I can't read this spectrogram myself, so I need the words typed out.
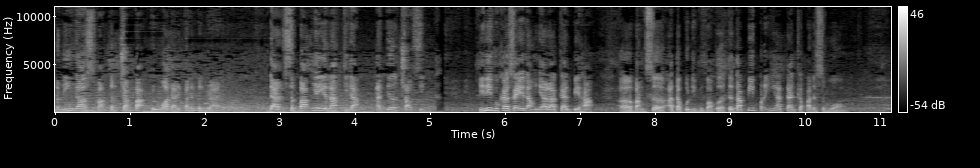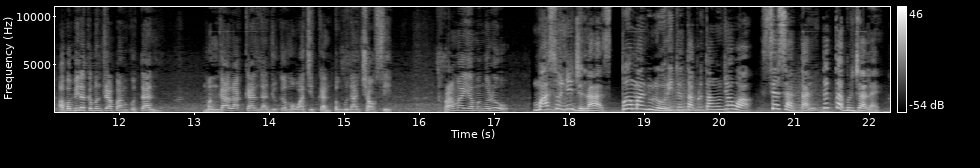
meninggal sebab tercampak keluar daripada kenderaan. Dan sebabnya ialah tidak ada seat. Ini bukan saya nak menyalahkan pihak uh, bangsa ataupun ibu bapa, tetapi peringatan kepada semua. Apabila Kementerian Pengangkutan menggalakkan dan juga mewajibkan penggunaan child seat, ramai yang mengeluh Maksudnya jelas, pemandu lori tetap bertanggungjawab. Siasatan tetap berjalan.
